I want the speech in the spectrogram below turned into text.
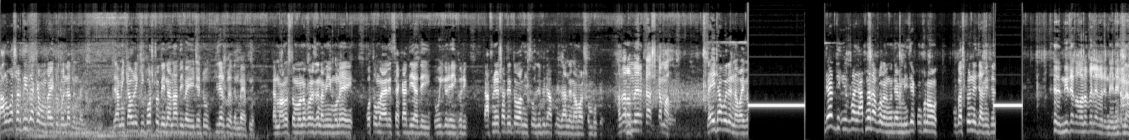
ভালোবাসার দিকটা কেমন ভাই একটু বললে দেন ভাই। যে আমি কাউরে কি কষ্ট দিই না না দিই ভাই এটা একটু ক্লিয়ার করে দেন ভাই আপনি। কারণ মানুষ তো মনে করেছেন আমি মনে হয় কত মায়ের শেখা দিয়া দিই ওই করি এই করি। আপনার সাথে তো আমি চলি ফিরে আপনি জানেন আমার সম্পর্কে। হাজারো মেয়ের কাশ কামাল। না এইটা বলেন না ভাই। ভাই আপনারা বলেন কিন্তু আমি নিজে কখনো প্রকাশ করিনি যে আমি নিজে কখনো পেলে করি নাই নাকি? না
